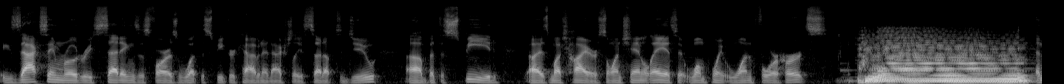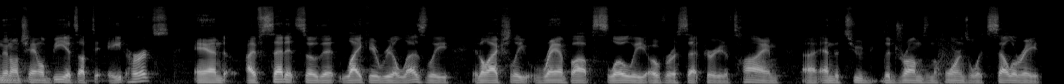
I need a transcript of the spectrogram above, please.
Exact same rotary settings as far as what the speaker cabinet actually is set up to do, uh, but the speed uh, is much higher. So on channel A, it's at 1.14 hertz. And then on channel B, it's up to 8 hertz. And I've set it so that, like a real Leslie, it'll actually ramp up slowly over a set period of time, uh, and the two, the drums and the horns will accelerate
